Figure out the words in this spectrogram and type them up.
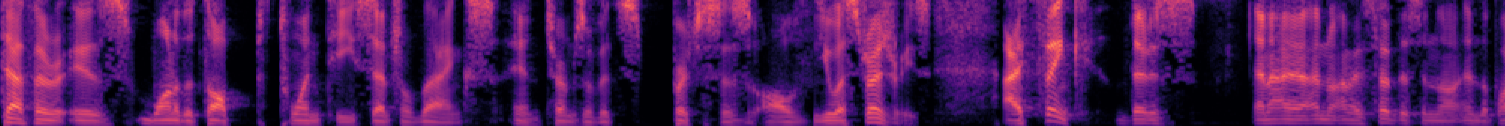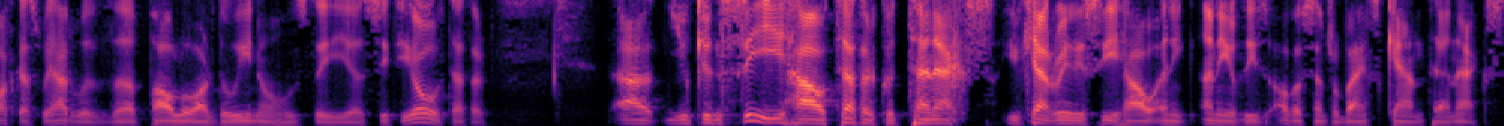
Tether is one of the top 20 central banks in terms of its purchases of US treasuries. I think there's, and I, and I said this in, the, in the podcast we had with uh, Paolo Ardoino, who's the uh, CTO of Tether. Uh, you can see how Tether could 10x. You can't really see how any any of these other central banks can 10x.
